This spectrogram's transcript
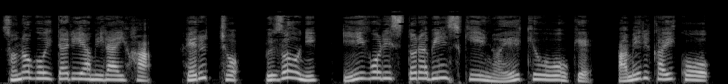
その後イタリア未来派、フェルッチョ、ブゾーニ、イーゴリ・ストラビンスキーの影響を受け、アメリカ以降、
